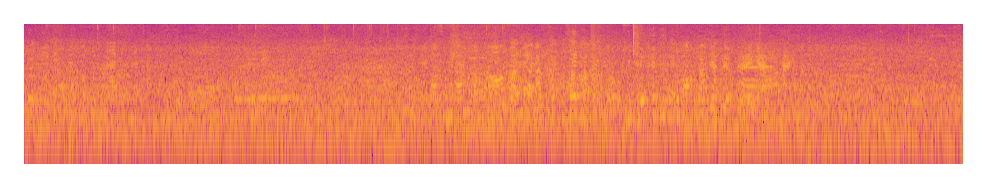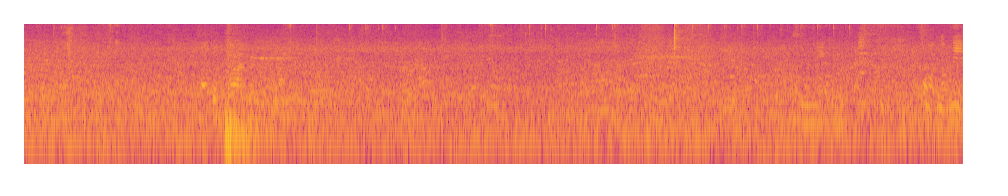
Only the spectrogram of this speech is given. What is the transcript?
เรื่องนี้กันครับขอบคุณมากเลยนะครับขอสัมภาษณ์น้องๆก่อนไหมครับไม่ใช่ครับเดี๋ยวเผื่อเผื่ออยากถ่ายครับ ของเราเนี่ย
